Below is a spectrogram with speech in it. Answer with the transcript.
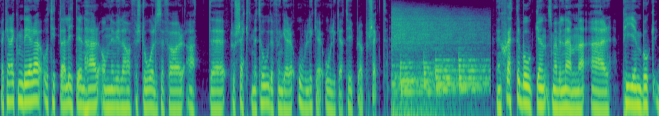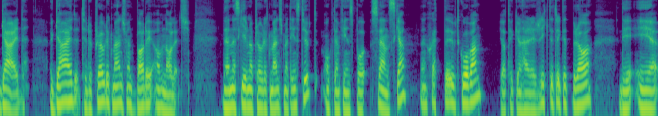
Jag kan rekommendera att titta lite i den här om ni vill ha förståelse för att eh, projektmetoder fungerar olika i olika typer av projekt. Den sjätte boken som jag vill nämna är PM Book Guide. A Guide to the Product Management Body of Knowledge. Den är skriven av Product Management Institute och den finns på svenska, den sjätte utgåvan. Jag tycker den här är riktigt, riktigt bra. Det är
